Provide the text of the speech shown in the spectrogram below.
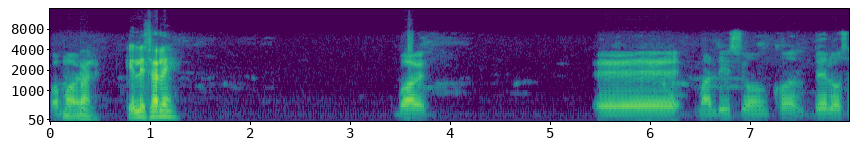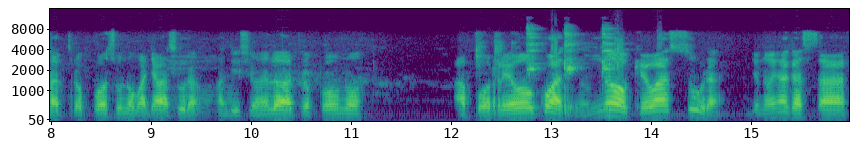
Vamos a ver. Vale. ¿Qué le sale? Voy a ver. Eh, maldición de los atropos 1, vaya basura. Maldición de los atropos 1, aporreo 4. No, qué basura. Yo no voy a gastar.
